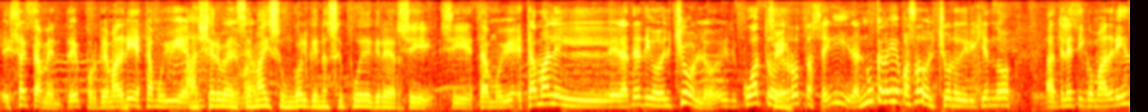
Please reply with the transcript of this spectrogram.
Exactamente, porque el Madrid está muy bien. Ayer Benzema hizo un gol que no se puede creer. Sí, sí, está muy bien. Está mal el, el Atlético del Cholo. eh, Cuatro Sí. derrotas seguidas. Nunca le había pasado el Cholo dirigiendo Atlético Madrid,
